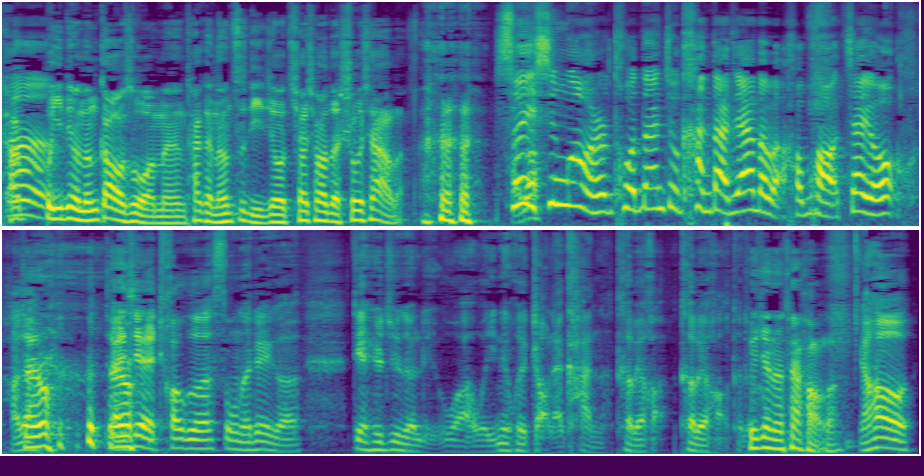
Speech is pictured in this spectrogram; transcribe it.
他不一定能告诉我们，他可能自己就悄悄的收下了。所以星光老师脱单就看大家的了，好不好？加油！好加油的，加油感谢超哥送的这个电视剧的礼物啊，我一定会找来看的，特别好，特别好，特别好。推荐的太好了，然后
